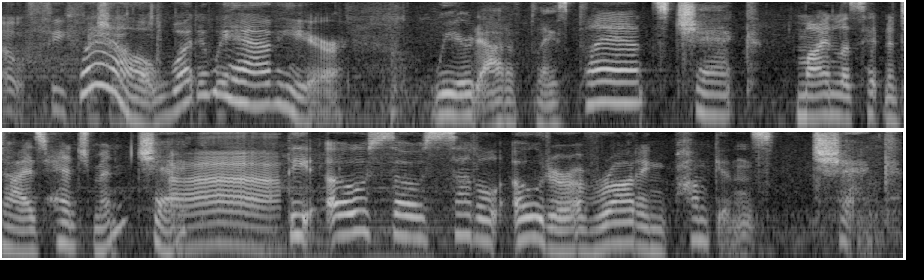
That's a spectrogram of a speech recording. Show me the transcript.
Oh, thief. Well, what do we have here? Weird out of place plants, check. Mindless hypnotized henchmen, check. Ah, The oh so subtle odor of rotting pumpkins, check.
